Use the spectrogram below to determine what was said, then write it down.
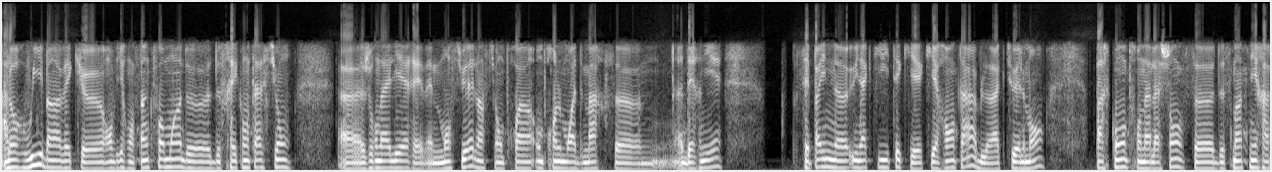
Alors oui, ben avec euh, environ 5 fois moins de, de fréquentation, euh, journalière et même mensuelle. Hein, si on prend, on prend le mois de mars euh, dernier, c'est pas une, une activité qui est, qui est rentable actuellement. Par contre, on a la chance euh, de se maintenir à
